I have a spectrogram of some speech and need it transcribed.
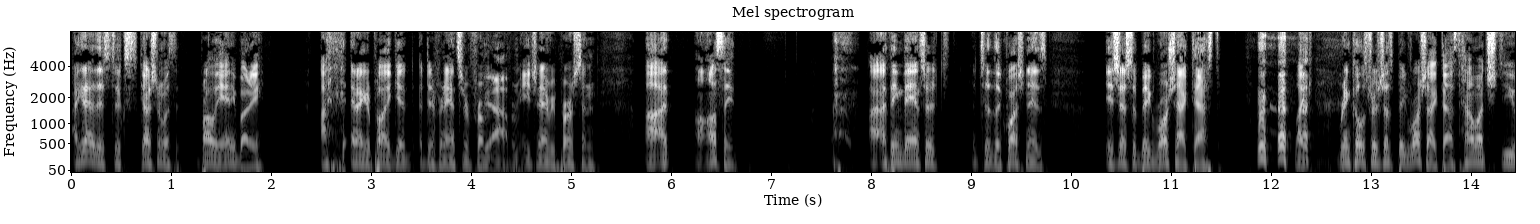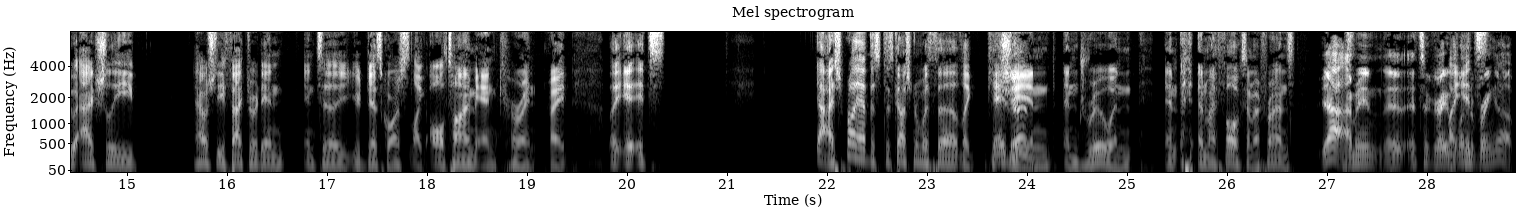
I could have this discussion with probably anybody, I, and I could probably get a different answer from Yeah. from each and every person. Uh, I, honestly, I, think the answer to the question is it's just a big Rorschach test. like ring culture is just a big Rorschach test. How much do you actually how much do you factor it in into your discourse, like all time and current, right? Like it, it's yeah. I should probably have this discussion with uh, like KJ and, and Drew and, and and my folks and my friends. Yeah, I mean, it, it's a great Like, one to bring up.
